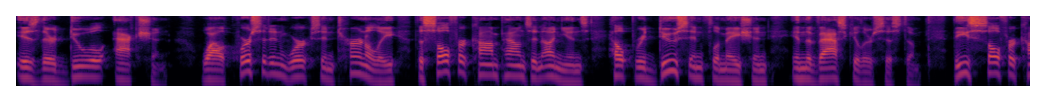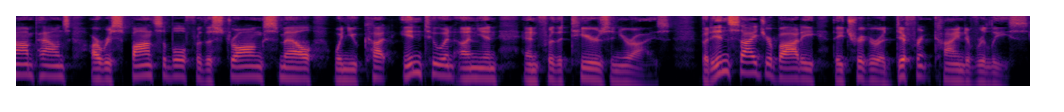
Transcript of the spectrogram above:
is their dual action. While quercetin works internally, the sulfur compounds in onions help reduce inflammation in the vascular system. These sulfur compounds are responsible for the strong smell when you cut into an onion and for the tears in your eyes. But inside your body, they trigger a different kind of release.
